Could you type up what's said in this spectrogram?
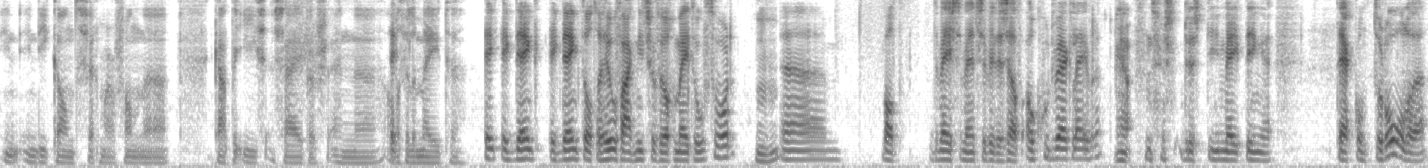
in, in die kant zeg maar, van uh, KPI's en cijfers en uh, alles ik, willen meten. Ik, ik, denk, ik denk dat er heel vaak niet zoveel gemeten hoeft te worden. Mm -hmm. uh, want de meeste mensen willen zelf ook goed werk leveren. Ja. dus, dus die meetdingen ter controle.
